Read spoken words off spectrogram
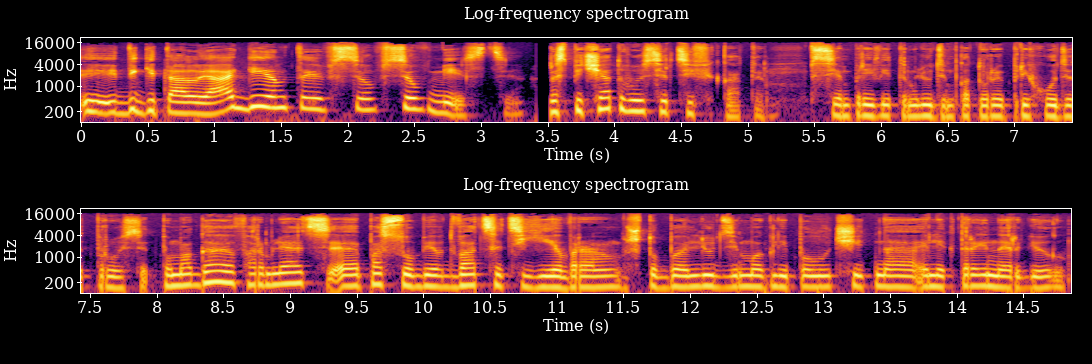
и дигитальные агенты, все, все вместе. Распечатываю сертификаты всем привитым людям, которые приходят, просят. Помогаю оформлять э, пособие в 20 евро, чтобы люди могли получить на электроэнергию,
